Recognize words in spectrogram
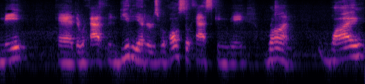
me, and they were asking, beauty editors were also asking me, Ron, why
